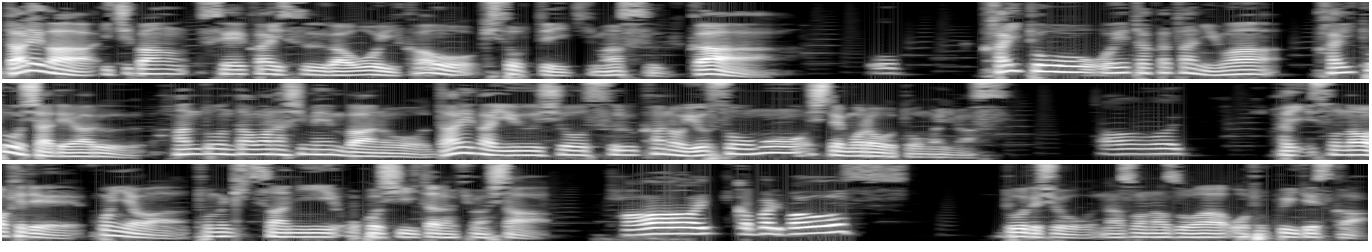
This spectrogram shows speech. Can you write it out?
誰が一番正解数が多いかを競っていきますがお、回答を終えた方には、回答者であるハンドンダ話メンバーの誰が優勝するかの予想もしてもらおうと思います。はーい。はい、そんなわけで、今夜はとめきちさんにお越しいただきました。はーい、頑張ります。どうでしょう？謎々はお得意ですか？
